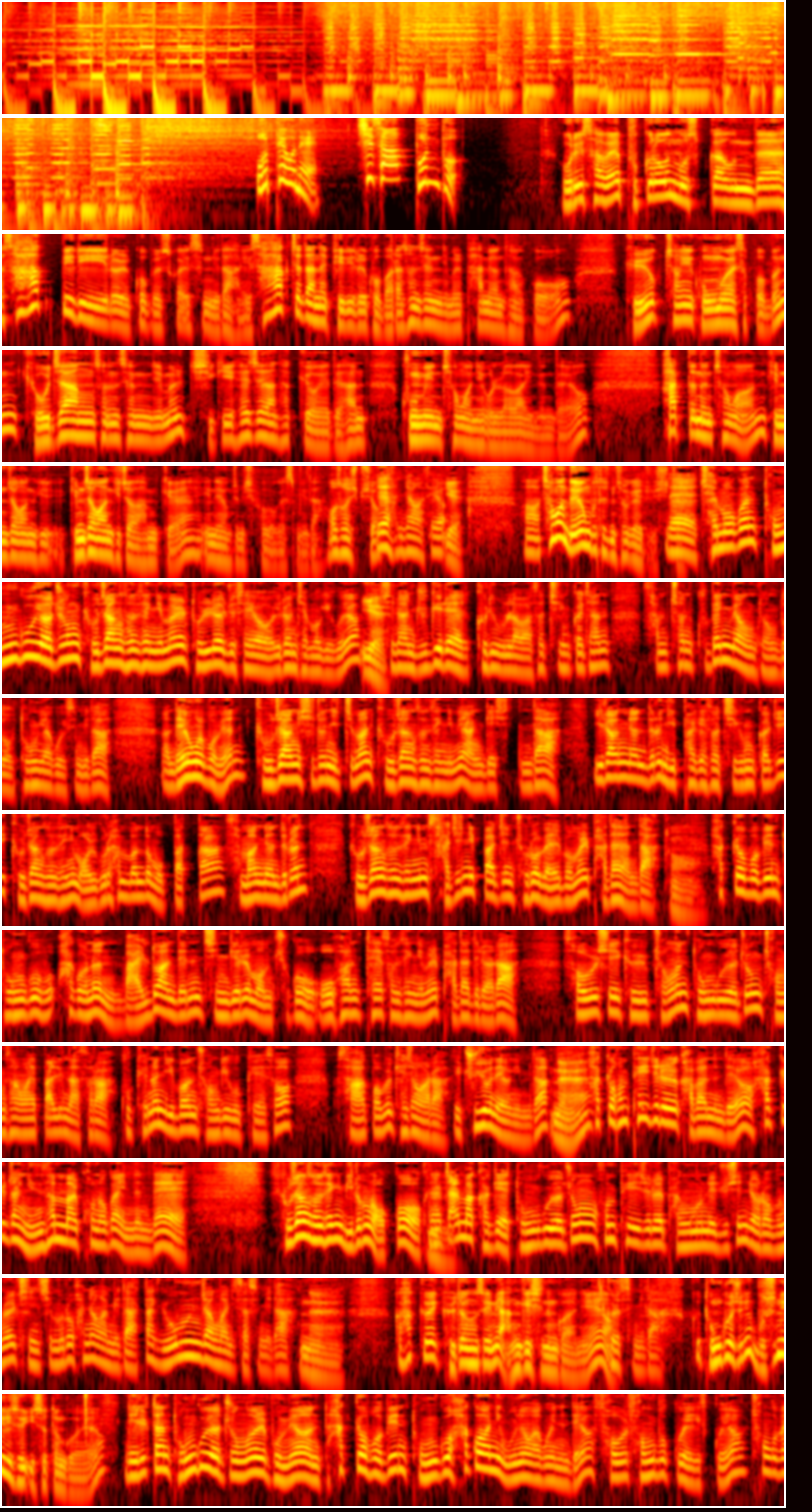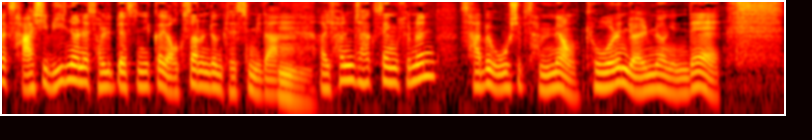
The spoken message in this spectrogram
오태훈의 시사 본부. 우리 사회의 부끄러운 모습 가운데 사학 비리를 꼽을 수가 있습니다. 이 사학재단의 비리를 고발한 선생님을 파면하고 교육청이 공모해서 뽑은 교장 선생님을 직위 해제한 학교에 대한 국민 청원이 올라와 있는데요. 핫뜨는 청원 김정원 기, 김정환 기자와 함께 이 내용 좀 짚어보겠습니다. 어서 오십시오. 네, 안녕하세요. 예. 어, 청원 내용부터 좀 소개해 주시죠. 네, 제목은 동구여중 교장 선생님을 돌려주세요. 이런 제목이고요. 예. 지난 6일에 글이 올라와서 지금까지 한 3,900명 정도 동의하고 있습니다. 아, 내용을 보면 교장실은 있지만 교장 선생님이 안 계신다. 1학년들은 입학해서 지금까지 교장 선생님 얼굴을 한 번도 못 봤다. 3학년들은 교장 선생님 사진이 빠진 졸업 앨범을 받아야 한다. 어. 학교법인 동구학원은 말도 안 되는 징계를 멈추고 오환태 선생님을 받아들여라. 서울시 교육청은 동구여중 정상화에 빨리 나서라. 국회는 이번 정기국회에서 사학법을 개정하라. 이 주요 내용입니다. 네. 학교 홈페이지를 가봤는데요. 학교장 인사말 코너가 있는데 교장 선생님 이름은 없고 그냥 음. 짤막하게 동구여중 홈페이지를 방문해 주신 여러분을 진심으로 환영합니다. 딱 요 문장만 있었습니다. 네. 그 학교에 교장 선생님이 안 계시는 거 아니에요? 그렇습니다. 그 동구여 중에 무슨 일이 있었던 거예요? 네, 일단 동구여중을 보면 학교법인 동구학원이 운영하고 있는데요. 서울 성북구에 있고요. 1942년에 설립됐으니까 역사는 좀 됐습니다. 음. 아, 현재 학생 수는 453명, 교원은 10명인데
